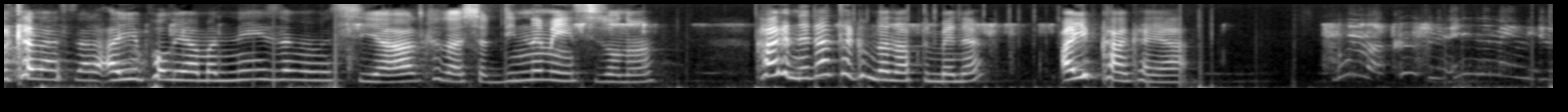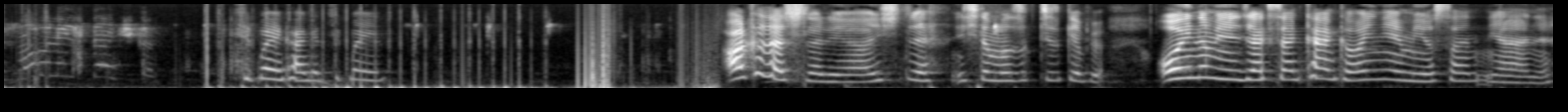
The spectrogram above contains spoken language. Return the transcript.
Arkadaşlar ayıp oluyor ama ne izlememesi ya arkadaşlar dinlemeyin siz onu. Kanka neden takımdan attın beni? Ayıp kanka ya. Bunlar kızın izlemeyin videosunu. Abonelikten çıkın. Çıkmayın kanka çıkmayın. Arkadaşlar ya işte işte mızıkçılık yapıyor. Oynamayacaksan kanka oynayamıyorsan yani.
